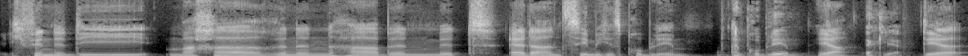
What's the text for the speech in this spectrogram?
Ich finde, die Macherinnen haben mit Edda ein ziemliches Problem. Ein Problem? Ja. Erklär. Der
